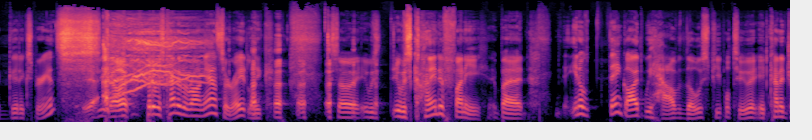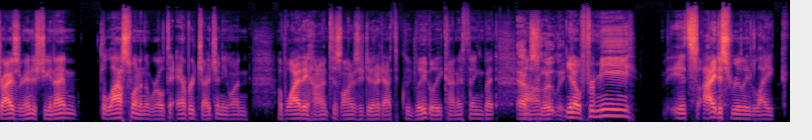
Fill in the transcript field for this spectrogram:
a good experience, you know. But it was kind of the wrong answer, right? Like, so it was it was kind of funny, but you know, thank God we have those people too. It, it kind of drives our industry, and I'm the last one in the world to ever judge anyone of why they hunt, as long as they're doing it ethically, legally, kind of thing. But um, Absolutely. you know, for me, it's I just really like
